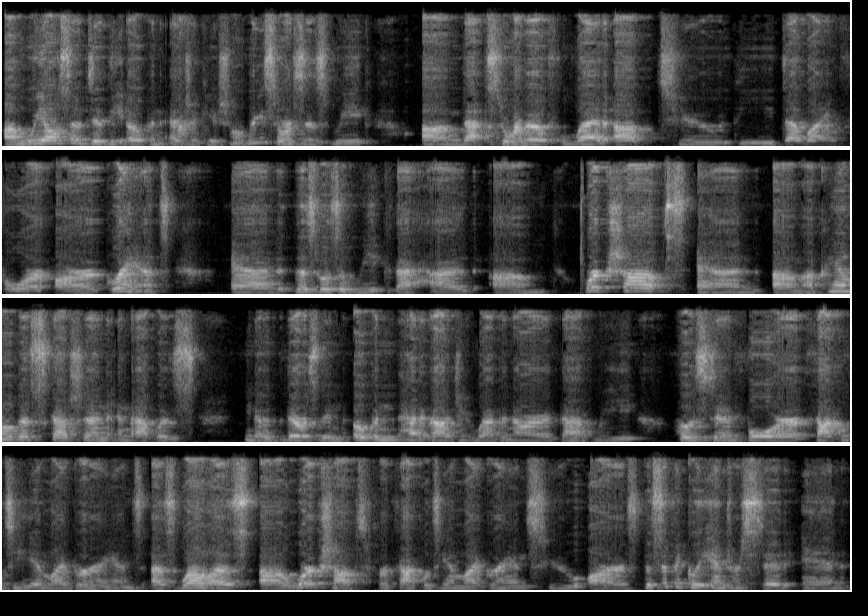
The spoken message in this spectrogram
Um, we also did the Open Educational Resources Week um, that sort of led up to the deadline for our grant. And this was a week that had um, workshops and um, a panel discussion, and that was you know, there was an open pedagogy webinar that we hosted for faculty and librarians, as well as uh, workshops for faculty and librarians who are specifically interested in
